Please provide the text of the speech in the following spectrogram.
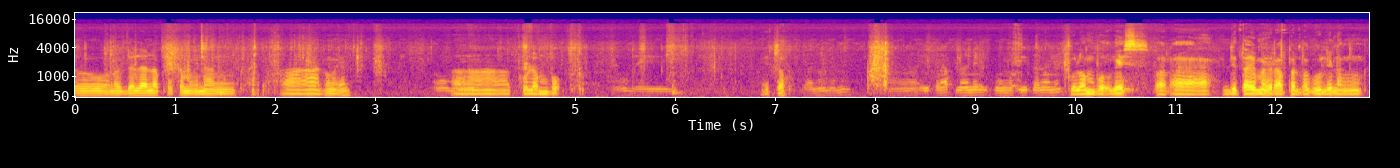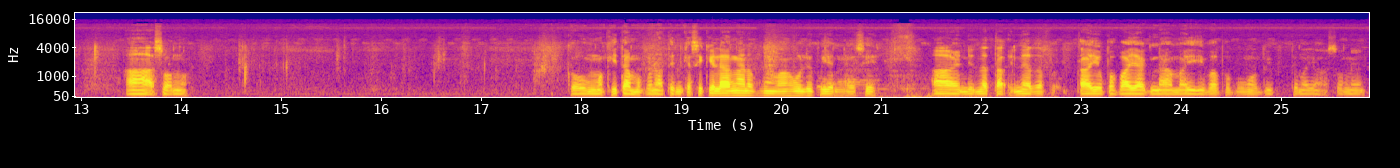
So, nagdala na po kami ng ah, ano yan? Ah, kulambo. Ito, itrap namin kung makita namin. kulambo guys, para hindi tayo mahirapan paghuli ng ah, aswang. No? Kung makita mo po natin, kasi kailangan na po mahuli po yan kasi ah, hindi, na ta- hindi na tayo papayag na may iba pa po mabiktima yung aswang na yan.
